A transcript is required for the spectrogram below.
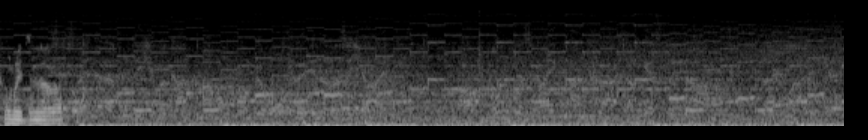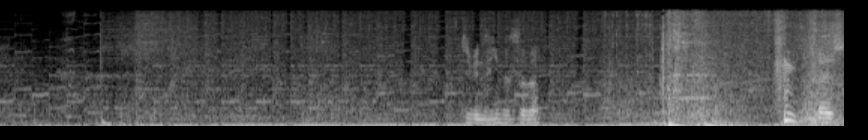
Komm mit dem Rad. Die bin hinter so da. Flash.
